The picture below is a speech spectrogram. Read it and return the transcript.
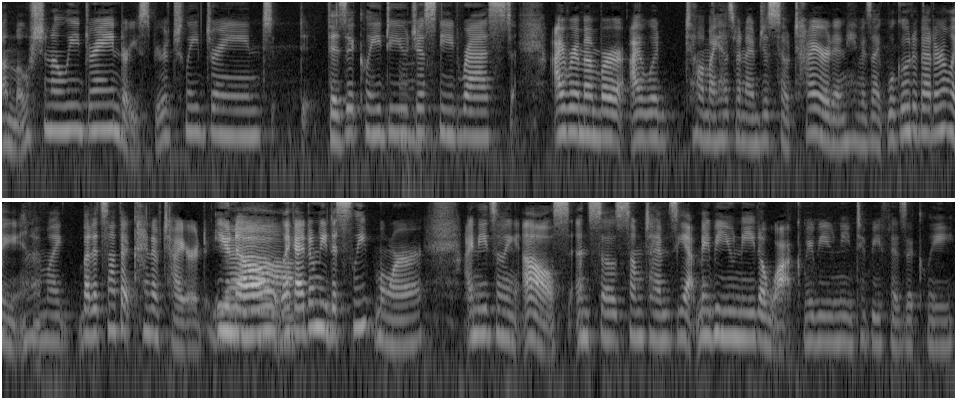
emotionally drained? Are you spiritually drained? Physically, do you Mm. just need rest? I remember I would tell my husband, I'm just so tired. And he was like, Well, go to bed early. And I'm like, But it's not that kind of tired. You know, like I don't need to sleep more. I need something else. And so sometimes, yeah, maybe you need a walk. Maybe you need to be physically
